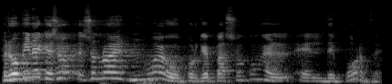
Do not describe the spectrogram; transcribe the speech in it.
Pero mira que eso, eso no es nuevo, porque pasó con el, el deporte.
